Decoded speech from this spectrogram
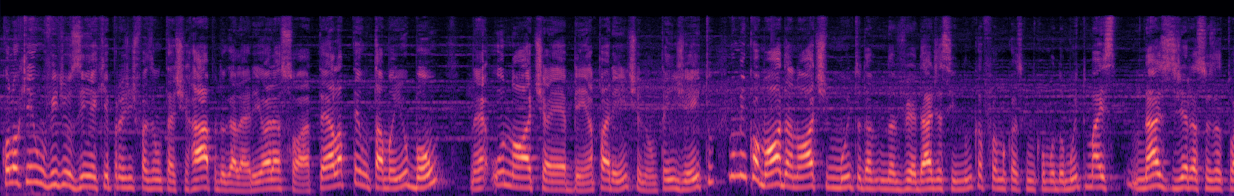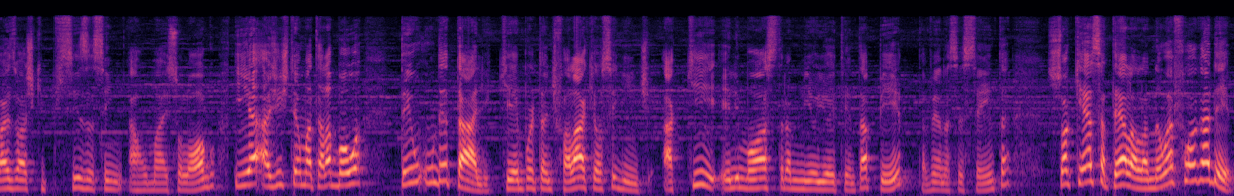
Coloquei um videozinho aqui pra gente fazer um teste rápido, galera, e olha só, a tela tem um tamanho bom, né? O Note é bem aparente, não tem jeito. Não me incomoda a Note muito, na verdade, assim, nunca foi uma coisa que me incomodou muito, mas nas gerações atuais eu acho que precisa, assim, arrumar isso logo. E a, a gente tem uma tela boa, tem um detalhe que é importante falar, que é o seguinte, aqui ele mostra 1080p, tá vendo a 60, só que essa tela ela não é Full HD,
